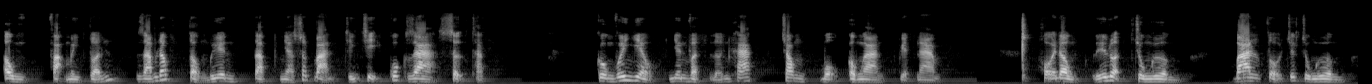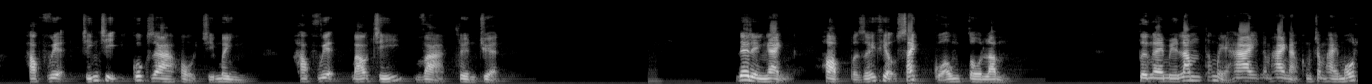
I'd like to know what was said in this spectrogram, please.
Ông Phạm Minh Tuấn, Giám đốc Tổng biên tập Nhà xuất bản Chính trị Quốc gia Sự Thật, cùng với nhiều nhân vật lớn khác trong Bộ Công an Việt Nam. Hội đồng Lý luận Trung ương, Ban Tổ chức Trung ương, Học viện Chính trị Quốc gia Hồ Chí Minh, Học viện Báo chí và Tuyên truyền. Đây là hình ảnh họp và giới thiệu sách của ông Tô Lâm. Từ ngày 15 tháng 12 năm 2021,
